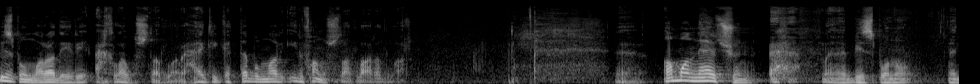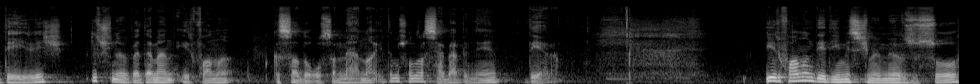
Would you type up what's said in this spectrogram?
Biz bunlara deyirik əxlaq ustadları. Həqiqətdə bunlar irfan ustadlarıdırlar. Amma nə üçün biz bunu deyirik? İlk növbədə mən irfanı qısa da olsa məna edim, sonra səbəbini deyərəm. İrfanın dediyimiz kimi mövzusu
